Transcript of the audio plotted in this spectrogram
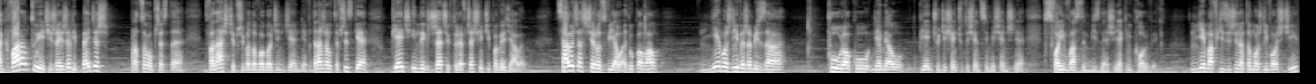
a gwarantuję ci, że jeżeli będziesz pracował przez te 12 przykładowo godzin dziennie, wdrażał te wszystkie 5 innych rzeczy, które wcześniej ci powiedziałem, cały czas się rozwijał, edukował, Niemożliwe, żebyś za pół roku nie miał 5-10 tysięcy miesięcznie w swoim własnym biznesie, jakimkolwiek. Nie ma fizycznie na to możliwości,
